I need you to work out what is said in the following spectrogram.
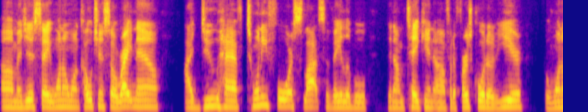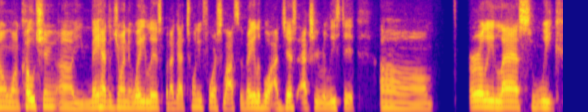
um, and just say one-on-one coaching. So right now, I do have 24 slots available that I'm taking uh, for the first quarter of the year for one-on-one coaching. Uh, you may have to join the wait list, but I got 24 slots available. I just actually released it um, early last week.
